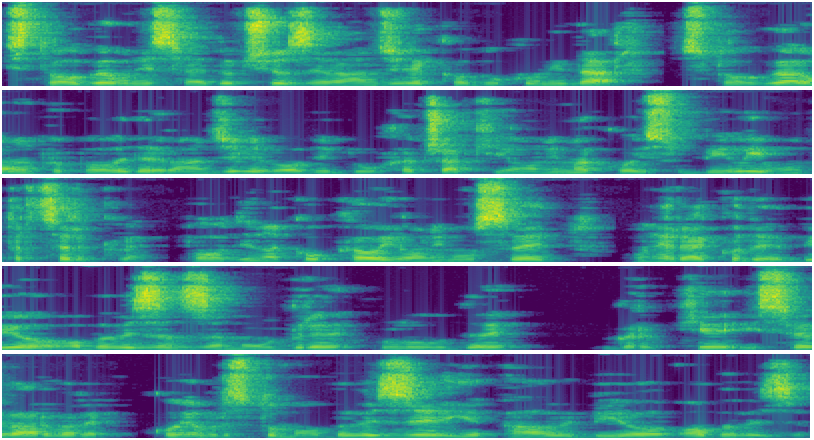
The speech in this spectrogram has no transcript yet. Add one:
Stoga on je svedočio za evanđelje kao duhovni dar. Stoga on propoveda evanđelje vode duha čak i onima koji su bili unutar crkve, podjednako kao i onima u svetu. On je rekao da je bio obavezan za mudre, lude, Grke i sve varvare, kojom vrstom obaveze je Pavle bio obavezan.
